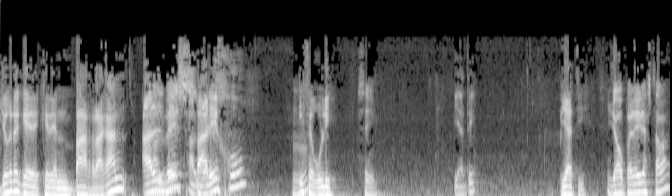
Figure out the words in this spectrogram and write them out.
Jo crec que queden Barragán, Alves, Alves. Parejo i Mhm. Fegulí. Sí. Piatti. Piatti. ¿Joao Pereira estaba?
